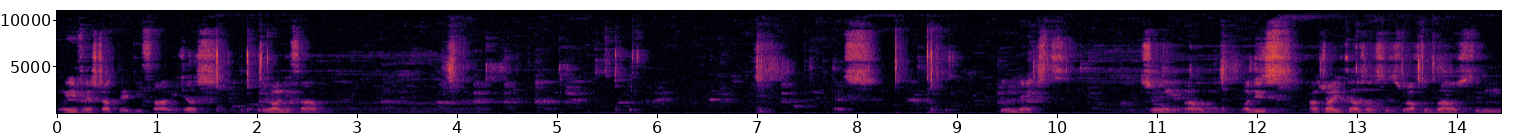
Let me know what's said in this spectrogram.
When you've extracted the file, you just run the file. Yes. Go next. So um, what this actually tells us is we have to browse to the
